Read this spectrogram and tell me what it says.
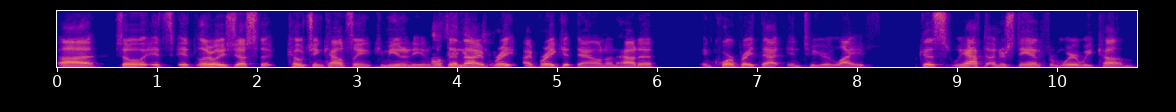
Uh, so it's it literally is just the coaching, counseling, and community, and Okay, within that, I break I break it down on how to incorporate that into your life because we have to understand from where we come,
